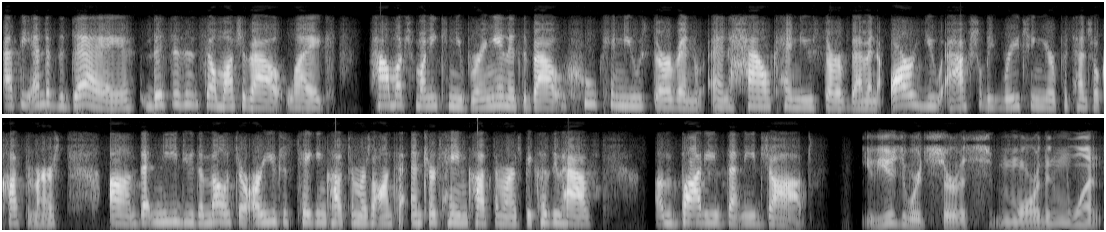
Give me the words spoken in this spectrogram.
At the end of the day, this isn't so much about like, how much money can you bring in it's about who can you serve and, and how can you serve them and are you actually reaching your potential customers um, that need you the most or are you just taking customers on to entertain customers because you have um, bodies that need jobs You've used the word service more than once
